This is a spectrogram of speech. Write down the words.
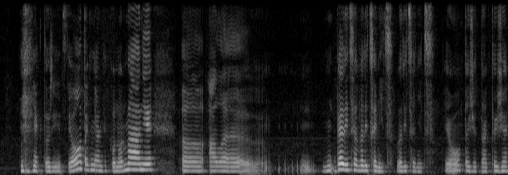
jak to říct, jo, tak nějak jako normálně, uh, ale velice, velice nic, velice nic. Jo, takže tak, takže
